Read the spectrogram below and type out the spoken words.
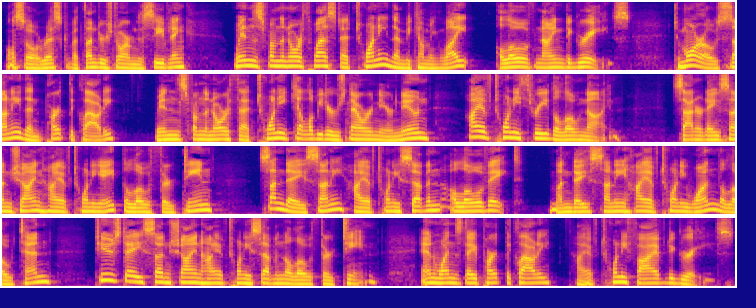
Also, a risk of a thunderstorm this evening. Winds from the northwest at 20, then becoming light, a low of 9 degrees. Tomorrow, sunny, then partly cloudy. Winds from the north at 20 kilometers an hour near noon high of 23, the low 9. Saturday, sunshine, high of 28, the low 13. Sunday, sunny, high of 27, a low of 8. Monday, sunny, high of 21, the low 10. Tuesday, sunshine, high of 27, the low 13. And Wednesday, partly cloudy, high of 25 degrees.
